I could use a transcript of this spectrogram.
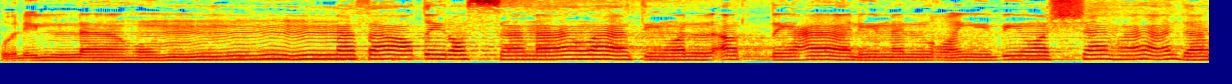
قل اللهم فاطر السماوات والأرض عالم الغيب والشهادة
